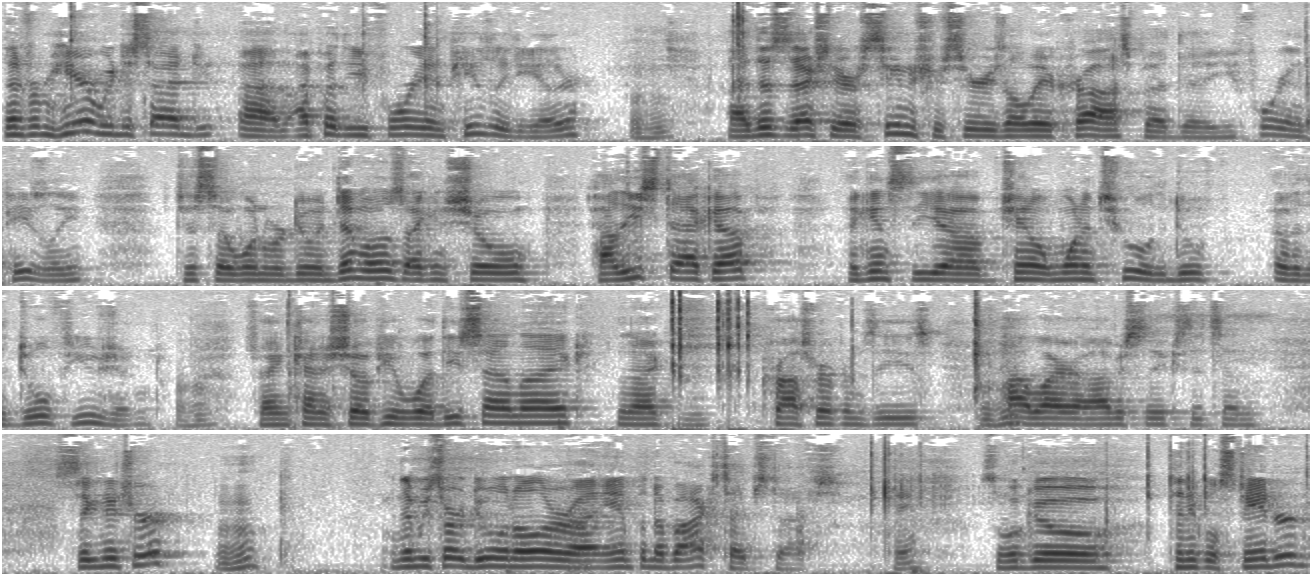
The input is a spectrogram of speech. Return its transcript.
Then from here, we decided. Um, I put the Euphoria and Paisley together. Uh, this is actually our signature series all the way across, but the Euphoria and Paisley, just so when we're doing demos, I can show how these stack up against the uh, channel one and two of the dual of the dual fusion. So I can kind of show people what these sound like. Then I can cross reference these. Hot wire, obviously, because it's in signature. And And then we start doing all our uh, amp in the box type stuffs. Okay. So we'll go Pinnacle Standard,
